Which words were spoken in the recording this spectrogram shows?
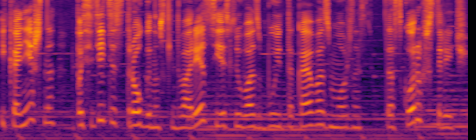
и, конечно, посетите Строгановский дворец, если у вас будет такая возможность. До скорых встреч!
